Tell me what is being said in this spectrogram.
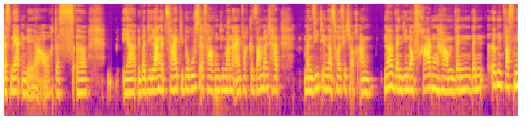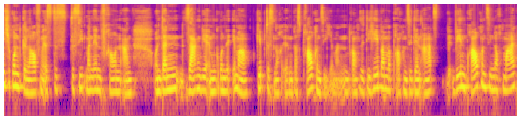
Das merken wir ja auch, dass äh, ja über die lange Zeit, die Berufserfahrung, die man einfach gesammelt hat, man sieht ihnen das häufig auch an, ne? wenn die noch Fragen haben, wenn, wenn irgendwas nicht rund gelaufen ist, das, das sieht man den Frauen an. Und dann sagen wir im Grunde immer, gibt es noch irgendwas? Brauchen Sie jemanden? Brauchen Sie die Hebamme? Brauchen Sie den Arzt? Wen brauchen Sie nochmal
